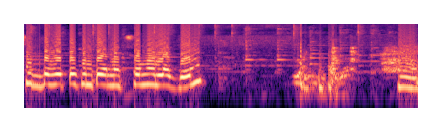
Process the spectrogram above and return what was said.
সিদ্ধ হতে কিন্তু অনেক সময় লাগে। হুম।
